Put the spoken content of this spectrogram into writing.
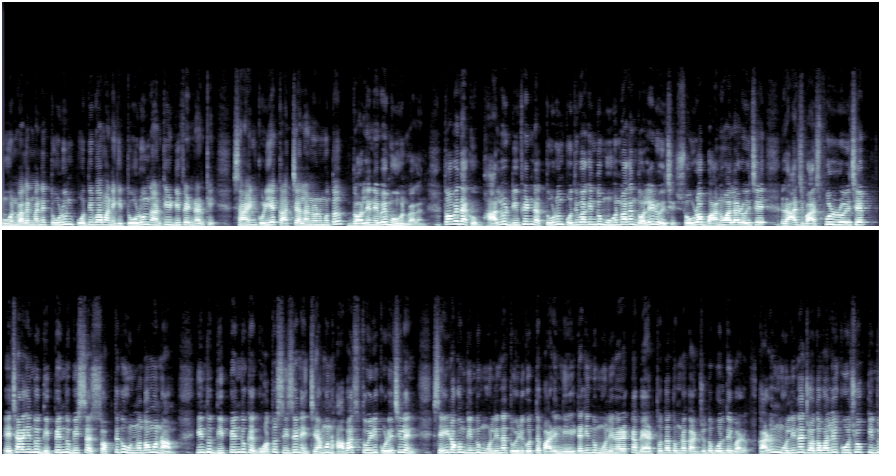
মোহনবাগান। মানে তরুণ প্রতিভা মানে কি? তরুণ আর কি ডিফেন্ডারকে সাইন করিয়ে কাজ চালানোর মতো দলে নেবে মোহনবাগান। তবে দেখো, ভালো ডিফেন্ডার তরুণ প্রতিভা কিন্তু মোহনবাগান দলেই রয়েছে। সৌরভ বানওয়ালা রয়েছে, রাজ বাসফুর রয়েছে এছাড়া কিন্তু দীপেন্দু বিশ্বাস সব থেকে অন্যতম নাম। কিন্তু দীপেন্দুকে গত সিজনে যেমন হাবাস তৈরি করেছিলেন, সেই রকম কিন্তু মলিনা তৈরি করতে পারেননি। এইটা কিন্তু মলিনার একটা ব্যর্থতা তোমরা কার্যত বলতেই পারো। কারণ মলিনা যত ভালোই কোচ হোক, কিন্তু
